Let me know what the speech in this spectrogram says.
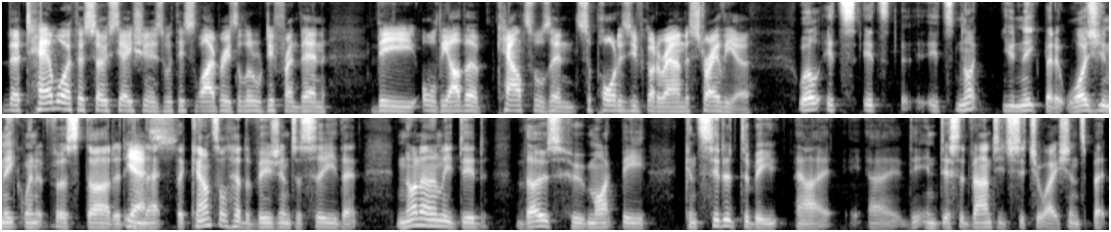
the Tamworth Association is with this library is a little different than the all the other councils and supporters you've got around Australia. Well, it's it's it's not unique, but it was unique when it first started. Yes. In that the council had a vision to see that not only did those who might be considered to be uh, uh, in disadvantaged situations, but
